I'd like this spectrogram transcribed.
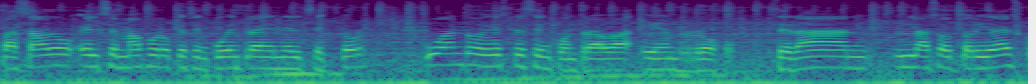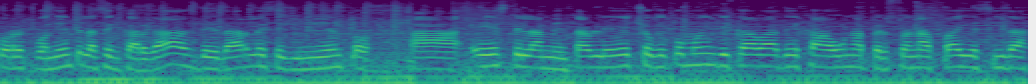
pasado el semáforo que se encuentra en el sector cuando este se encontraba en rojo. Serán las autoridades correspondientes las encargadas de darle seguimiento a este lamentable hecho que como indicaba deja a una persona fallecida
